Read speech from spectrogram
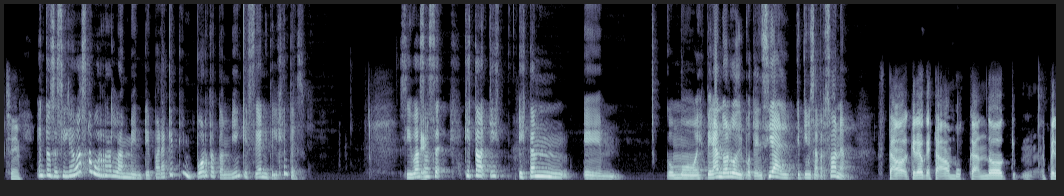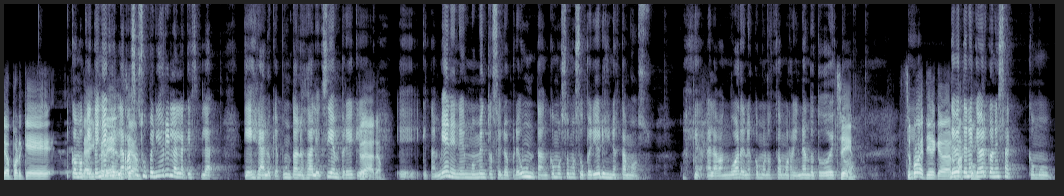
Sí. Entonces, si les vas a borrar la mente, ¿para qué te importa también que sean inteligentes? Si vas a eh. hacer. que, está, que están em, como esperando algo del potencial que tiene esa persona. creo que estaban buscando, pero porque. Como que tenía que. La raza superior era la que. La, que es a lo que apuntan los Daleks siempre, que, eh, que también en el momento se lo preguntan, ¿cómo somos superiores y no estamos a la vanguardia, no es cómo no estamos reinando todo esto? Sí. Supongo que tiene que ver Debe tener que ver con esa como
